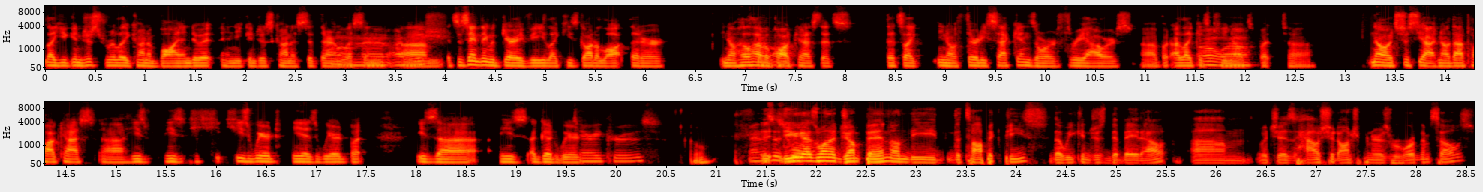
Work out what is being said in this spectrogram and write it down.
like you can just really kind of buy into it, and you can just kind of sit there and Oh, listen. man, um, it's the same thing with Gary Vee. Like he's got a lot that are, you know, he'll have a Oh, oh. podcast that's that's like you know 30 seconds or three hours. Uh, but I like his Oh, wow. keynotes. But uh, no, it's just yeah, no that podcast. Uh, he's he's he, he's weird. He is weird, but he's uh he's a good weird. Terry Crews. Cool. Man, Do is you guys want to jump in on the the topic piece that we can just debate out, um, which is how should entrepreneurs reward themselves?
